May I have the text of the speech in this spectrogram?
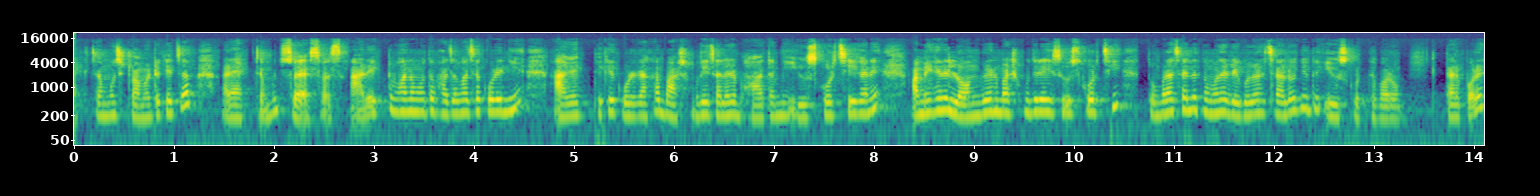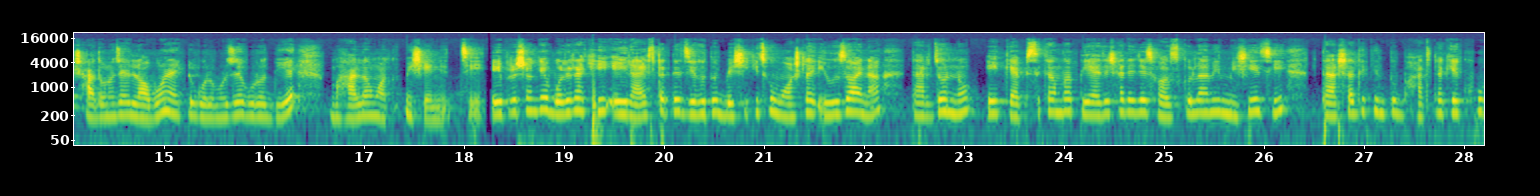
এক চামচ টমেটো কেচাপ আর এক চামচ সয়া সস। আর একটু ভালো মতো ভাজা ভাজা করে নিয়ে আগের থেকে করে রাখা বাসমতি চালের ভাত আমি ইউজ করছি এখানে। আমি এখানে long grain basmati rice use করছি। তোমরা চাইলে তোমাদের রেগুলার চালও কিন্তু ইউজ করতে পারো। তারপরে স্বাদ অনুযায়ী লবণ আর একটু গোলমরিচের গুঁড়ো দিয়ে ভালো মতো মিশিয়ে নিচ্ছি। এই প্রসঙ্গে বলে রাখি, এই রাইসটাতে যেহেতু বেশি কিছু মশলা ইউজ হয় না, তার জন্য এই ক্যাপসিকাম বা পেঁয়াজের সাথে যে সসগুলো আমি মিশিয়েছি, তার সাথে কিন্তু ভাতটাকে খুব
